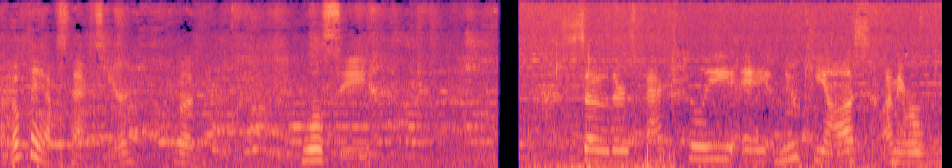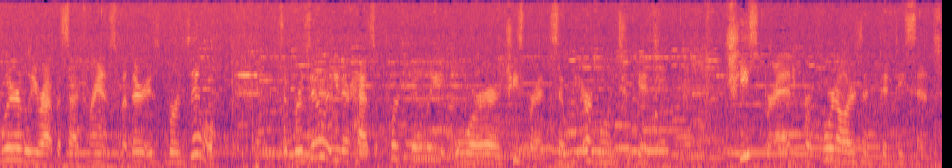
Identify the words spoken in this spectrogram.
I hope they have snacks here, but we'll see. So there's actually a new kiosk. I mean, we're literally right beside France, but there is Brazil. So Brazil either has a pork belly or cheese bread. So we are going to get cheese bread for four dollars and fifty cents.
